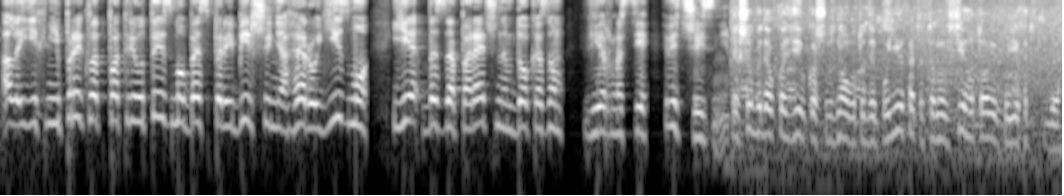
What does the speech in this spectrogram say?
але їхній приклад патріотизму без перебільшення героїзму є беззаперечним доказом вірності вітчизні. Якщо буде вказівка, щоб знову туди поїхати, то ми всі готові поїхати туди.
